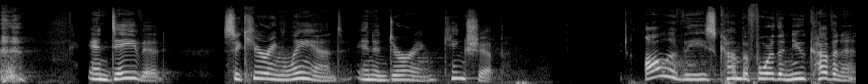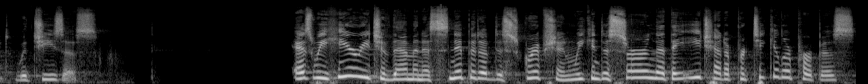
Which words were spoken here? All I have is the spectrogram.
and David, securing land and enduring kingship. All of these come before the new covenant with Jesus. As we hear each of them in a snippet of description, we can discern that they each had a particular purpose,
